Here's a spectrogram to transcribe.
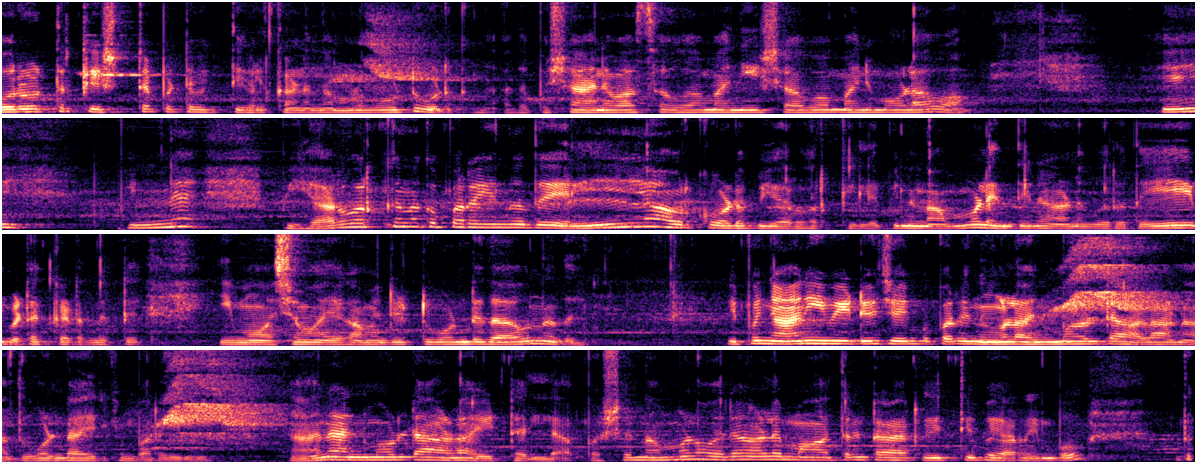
ഓരോരുത്തർക്ക് ഇഷ്ടപ്പെട്ട വ്യക്തികൾക്കാണ് നമ്മൾ വോട്ട് കൊടുക്കുന്നത്. അതിപ്പോൾ ഷാനവാസാവാം മനീഷാവാം മനുമോളാവാം ഏ? പിന്നെ പി ആർ വർക്ക് എന്നൊക്കെ പറയുന്നത് എല്ലാവർക്കും അവിടെ പി ആർ വർക്കില്ലേ പിന്നെ നമ്മൾ എന്തിനാണ് വെറുതെ ഇവിടെ കിടന്നിട്ട് ഈ മോശമായ കമന്റ് ഇട്ടുകൊണ്ട് ഇതാവുന്നത്? ഇപ്പോൾ ഞാൻ ഈ വീഡിയോ ചെയ്യുമ്പോൾ പറയും നിങ്ങൾ അന്മകളുടെ ആളാണ്. അതുകൊണ്ടായിരിക്കും പറയുന്നത്. ഞാൻ അന്മകളുടെ ആളായിട്ടല്ല. പക്ഷെ നമ്മൾ ഒരാളെ മാത്രം ടാർഗറ്റ് പറയുമ്പോൾ അത്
